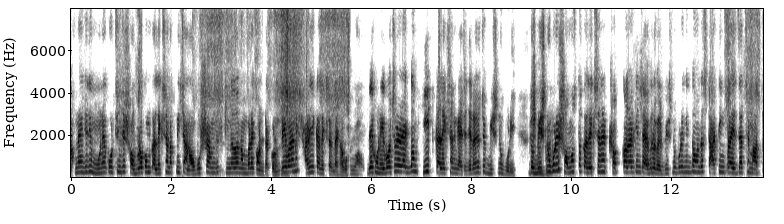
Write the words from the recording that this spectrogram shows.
আপনাকে যদি মনে করছেন যে সব রকম কালেকশন আপনি চান অবশ্যই আমাদের স্ক্রিনে দেওয়া নাম্বারে কন্ট্যাক্ট করুন। তো এবার আমি শাড়ির কালেকশন দেখাবো। দেখুন এবছরের একদম হিট কালেকশন গেছে যেটা হচ্ছে বিষ্ণুপুরি। তো বিষ্ণুপুরি। বিষ্ণুপুরের সমস্ত কালেকশনের সব কালার কিন্তু অ্যাভেলেবেল বিষ্ণুপুরে কিন্তু আমাদের স্টার্টিং প্রাইস যাচ্ছে মাত্র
